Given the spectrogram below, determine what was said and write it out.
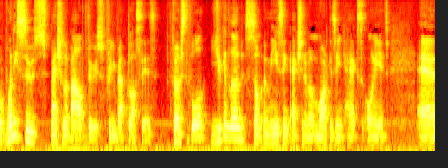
But what is so special about those free web classes? First of all, you can learn some amazing actionable marketing hacks on it uh,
